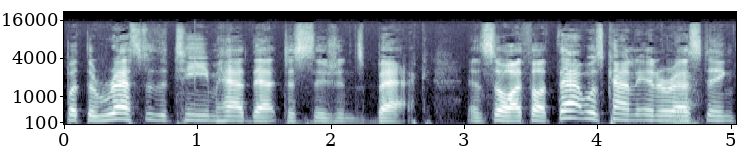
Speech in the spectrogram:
but the rest of the team had that decision's back. And so I thought that was kind of interesting.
